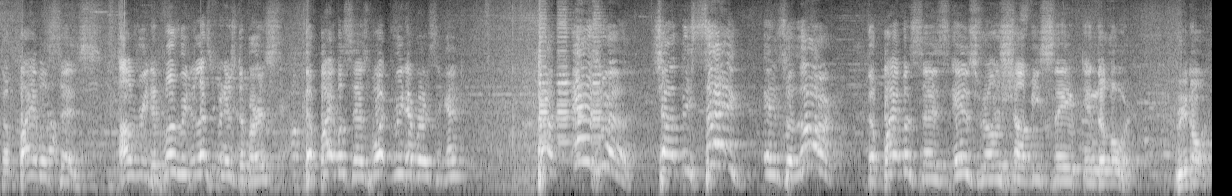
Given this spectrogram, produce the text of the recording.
The Bible says, I'll read it. We'll read it. Let's finish the verse. The Bible says, what? Read that verse again. Israel shall be saved in the Lord The Bible says, Israel shall be saved in the Lord. Read on.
